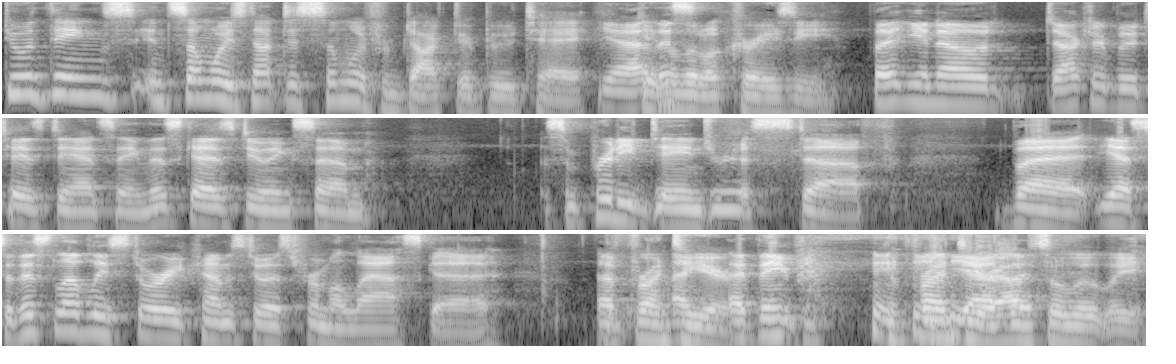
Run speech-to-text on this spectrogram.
doing things in some ways not dissimilar from dr Boutte, Yeah, getting this- a little crazy But you know, Dr. Boutte's dancing. This guy's doing some some pretty dangerous stuff. But yeah, so this lovely story comes to us from Alaska. The frontier. I, I think the frontier yeah, absolutely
